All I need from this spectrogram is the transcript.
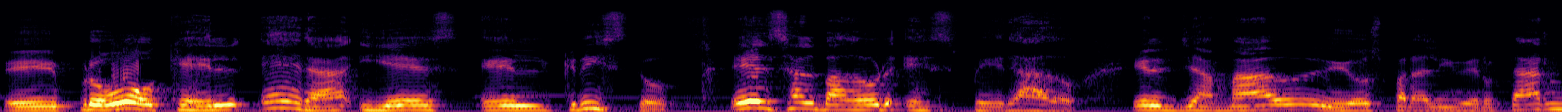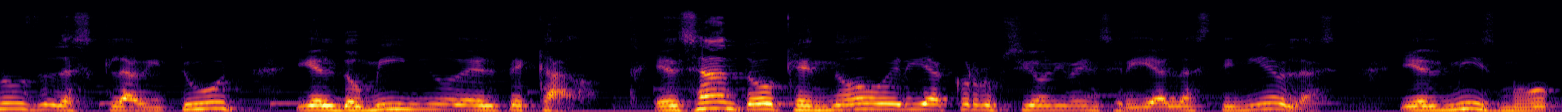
eh, que Él era y es el Cristo, el Salvador esperado, el llamado de Dios para libertarnos de la esclavitud y el dominio del pecado. El santo que no vería corrupción y vencería las tinieblas, y el mismo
